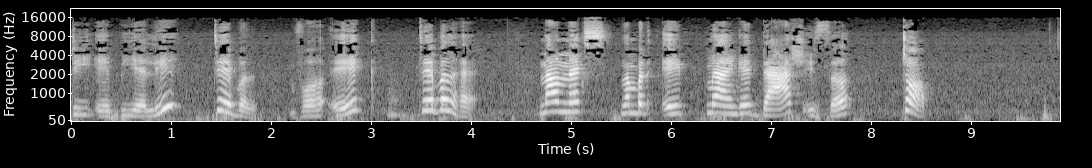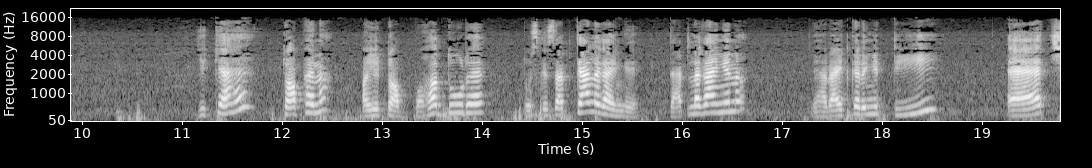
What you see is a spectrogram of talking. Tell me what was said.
T A B L E table वह एक टेबल है। नाउ नेक्स्ट नंबर एट में आएँगे डैश इज़ द टॉप ये क्या है? टॉप है ना? और ये टॉप बहुत दूर है। तो इसके साथ क्या लगाएँगे? दैट लगाएँगे ना। यहाँ राइट करेंगे T H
